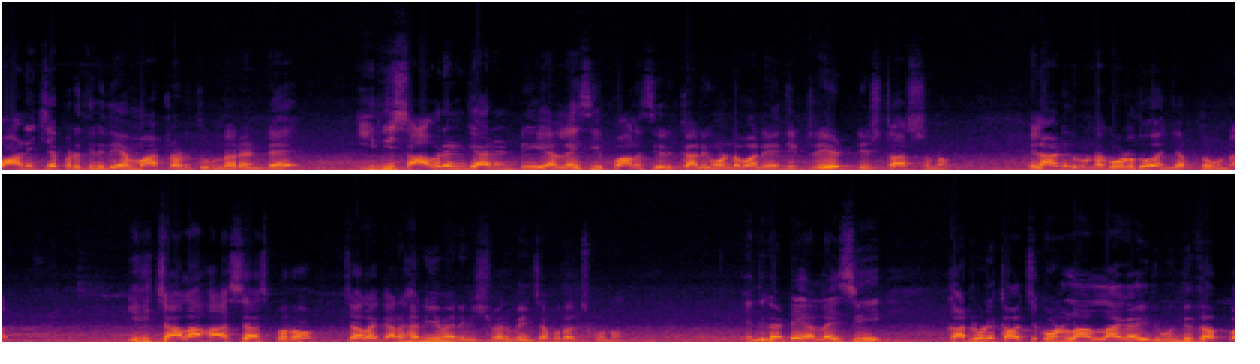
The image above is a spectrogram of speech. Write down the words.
వాణిజ్య ప్రతినిధి ఏం మాట్లాడుతూ ఉన్నారంటే ఇది సావరెన్ గ్యారంటీ ఎల్ఐసి పాలసీలు కలిగి ఉండడం అనేది ట్రేడ్ డిస్టార్షన్ ఇలాంటిది ఉండకూడదు అని చెప్తూ ఉన్నారు. ఇది చాలా హాస్యాస్పదం చాలా గర్హనీయమైన విషయం అని మేము చెప్పదలుచుకున్నాం. ఎందుకంటే ఎల్ఐసి కర్ణుడి కవచకొండలాగా ఇది ఉంది తప్ప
